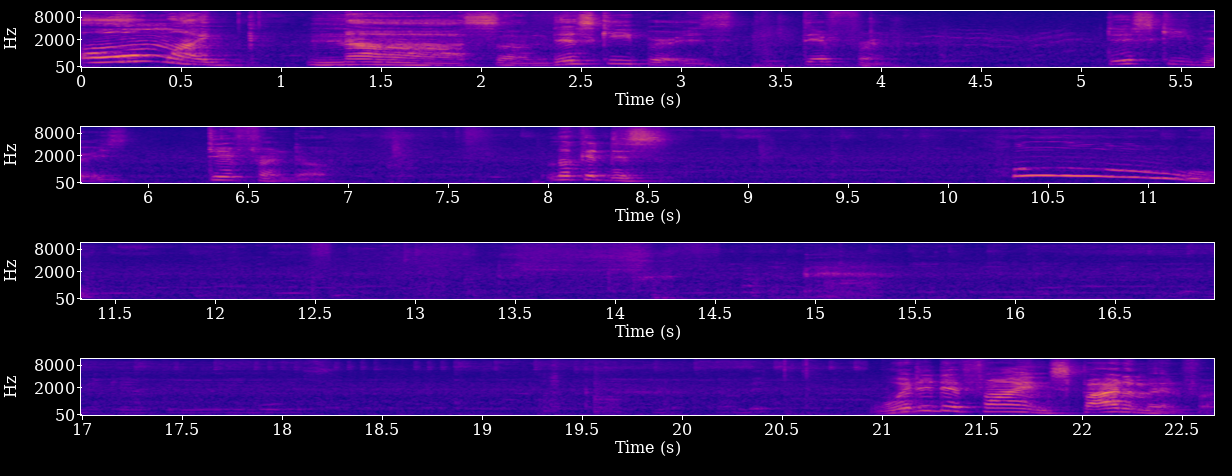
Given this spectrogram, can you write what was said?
Oh my... Nah, son. This keeper is different. This keeper is different, though. Look at this. Where did they find Spider-Man from?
